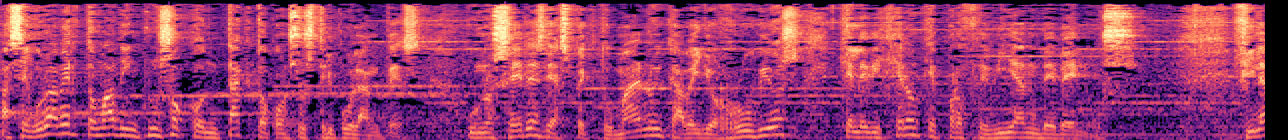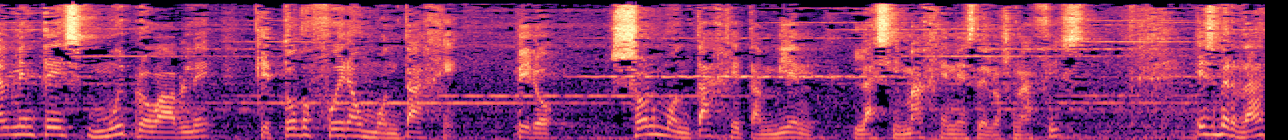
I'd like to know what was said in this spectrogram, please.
Aseguró haber tomado incluso contacto con sus tripulantes, unos seres de aspecto humano y cabellos rubios que le dijeron que procedían de Venus. Finalmente es muy probable que todo fuera un montaje, pero ¿son montaje también las imágenes de los nazis? Es verdad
